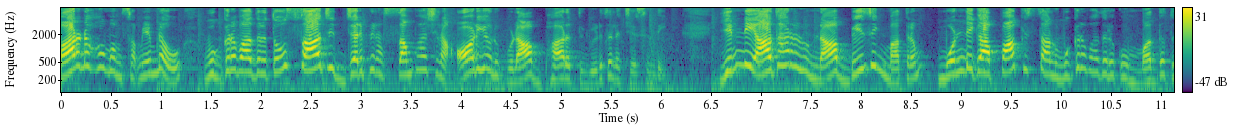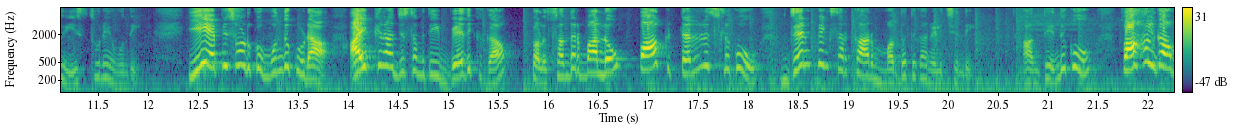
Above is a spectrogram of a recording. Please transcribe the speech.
మారణహోమం సమయంలో ఉగ్రవాదులతో సాజిద్ జరిపిన సంభాషణ ఆడియోను కూడా భారత్ విడుదల చేసింది. ఎన్ని ఆధారాలున్నా బీజింగ్ మాత్రం మొండిగా పాకిస్తాన్ ఉగ్రవాదులకు మద్దతు ఇస్తూనే ఉంది. ఈ ఎపిసోడ్కు ముందు కూడా ఐక్యరాజ్య సమితి వేదికగా పలు సందర్భాల్లో పాక్ టెర్రరిస్టులకు జెన్పింగ్ సర్కార్ మద్దతుగా నిలిచింది. అంతేందుకు పహల్గాం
